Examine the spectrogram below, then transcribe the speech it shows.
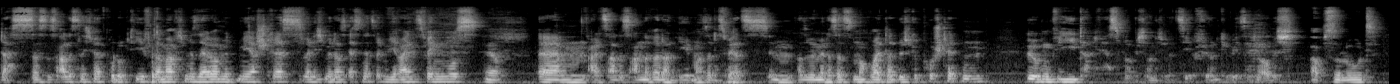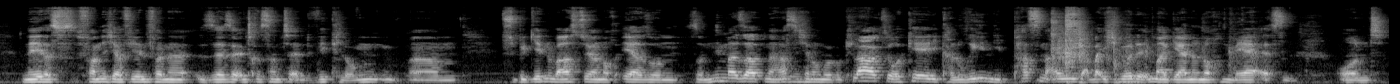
Das, das ist alles nicht mehr produktiv. Da mache ich mir selber mit mehr Stress, wenn ich mir das Essen jetzt irgendwie reinzwängen muss. Ja ähm, als alles andere dann eben. Also das wäre jetzt im, also wenn wir das jetzt noch weiter durchgepusht hätten, irgendwie, dann wäre es, glaube ich, auch nicht mehr zielführend gewesen, glaube ich. Absolut. Nee, das fand ich auf jeden Fall eine sehr, sehr interessante Entwicklung. Ähm, zu Beginn warst du ja noch eher so ein, so ein Nimmersatt, da hast dich ja noch mal beklagt, so okay, die Kalorien, die passen eigentlich, aber ich würde immer gerne noch mehr essen. Und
